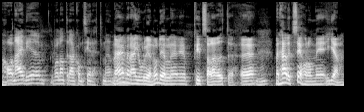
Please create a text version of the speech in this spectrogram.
Ja, nej, det var väl inte där han kom till sin rätt. Men, Nej, men han gjorde ju ändå en del eh, pytsar där ute. Eh, Men härligt att se honom eh, igen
